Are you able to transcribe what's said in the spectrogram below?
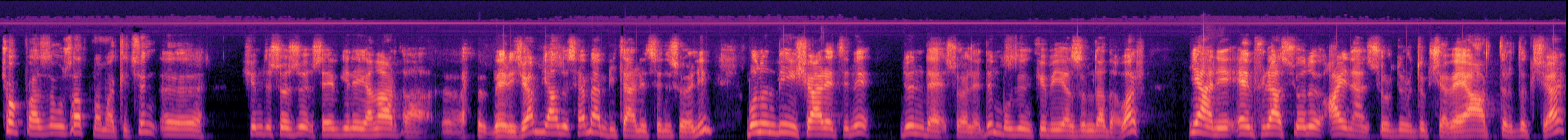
çok fazla uzatmamak için e, şimdi sözü sevgili Yanardağ'a e, vereceğim. Yalnız hemen bir tanesini söyleyeyim. Bunun bir işaretini dün de söyledim. Bugünkü bir yazımda da var. Yani enflasyonu aynen sürdürdükçe veya arttırdıkça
